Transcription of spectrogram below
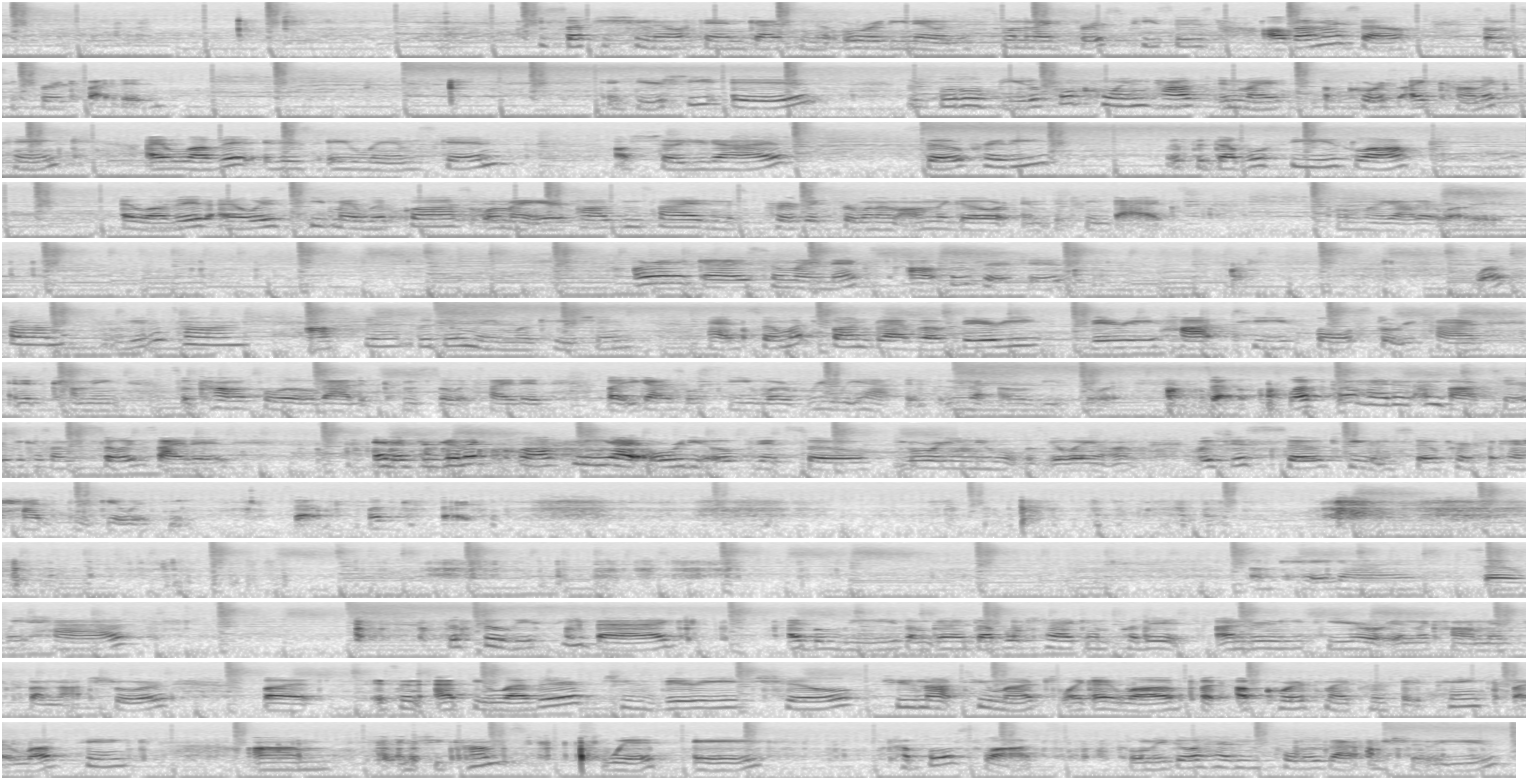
I'm such a Chanel fan, guys already know, and this is one of my first pieces all by myself, so I'm super excited. And here she is, this little beautiful coin pouch in my, of course, iconic pink. I love it. It is a lambskin. I'll show you guys. So pretty with the double C's lock. I love it. I always keep my lip gloss or my AirPods inside, and it's perfect for when I'm on the go or in between bags. Oh my god, I love it. Guys, so my next awesome purchase was from Louis Vuitton, Austin, the Domain location. I had so much fun, but I have a very, very hot tea full story time, and it's coming. So comment below about it because I'm so excited. But you guys will see what really happens in the LV store. So let's go ahead and unbox her because I'm so excited. And if you're gonna clock me, I already opened it, so you already knew what was going on. It was just so cute and so perfect. I had to take it with me. Have the Felicie bag, I believe. I'm going to double check and put it underneath here or in the comments because I'm not sure. But it's an epi leather. She's very chill. She's not too much like I love, but of course my perfect pink because I love pink. Um, and she comes with a couple of slots. So let me go ahead and pull those out and show you.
